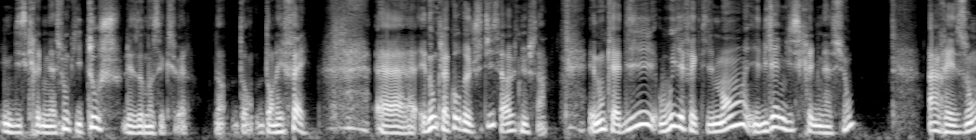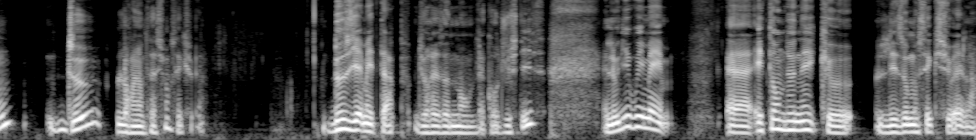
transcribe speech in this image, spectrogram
une discrimination qui touche les homosexuels. Dans, les faits. Euh, et donc la Cour de justice a retenu ça. Et donc a dit, oui, effectivement, il y a une discrimination à raison de l'orientation sexuelle. Deuxième étape du raisonnement de la Cour de justice, elle nous dit, oui, mais euh, étant donné que les homosexuels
